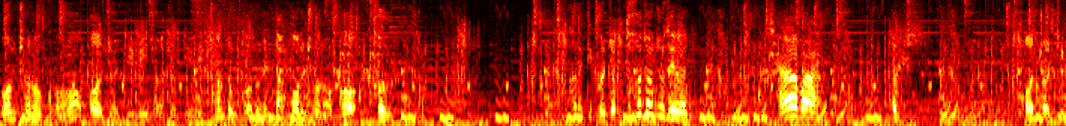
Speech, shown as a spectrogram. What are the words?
멈춰놓고 어쩔 TV 저쩔 TV 천둥포로 일단 멈춰놓고 어. 크리티컬 좀 터져주세요. 잡아. 으이씨. 어쩔 TV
